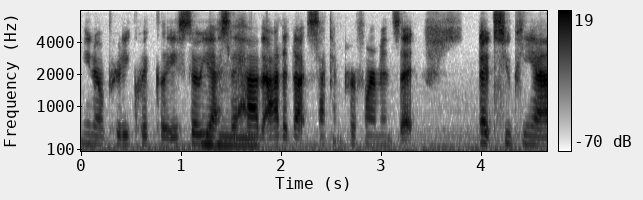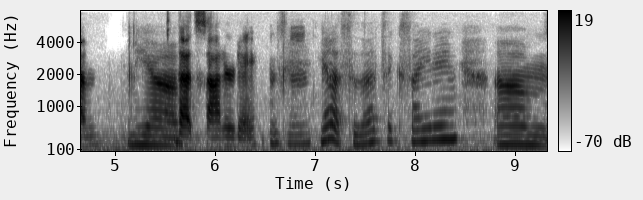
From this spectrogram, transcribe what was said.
you know, pretty quickly. So yes, mm-hmm. they have added that second performance at at 2 p.m. Yeah, that Saturday. Mm-hmm. Yeah, so that's exciting. Um,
